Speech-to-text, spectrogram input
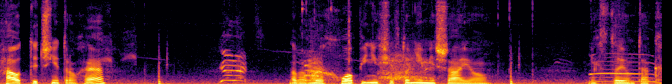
chaotycznie trochę. Dobra, może chłopi niech się w to nie mieszają. Niech stoją tak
